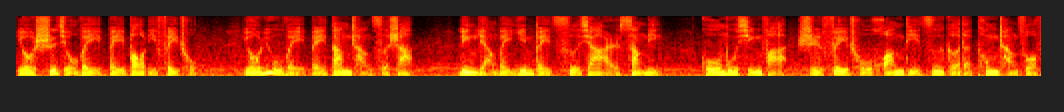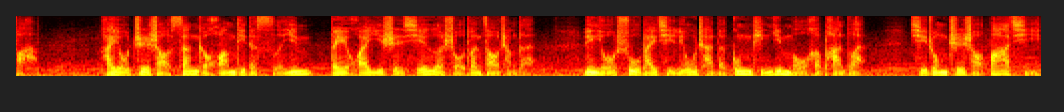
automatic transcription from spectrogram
有十九位被暴力废除，有六位被当场刺杀。另两位因被刺杀而丧命。古墓刑法是废除皇帝资格的通常做法。还有至少三个皇帝的死因被怀疑是邪恶手段造成的。另有数百起流产的宫廷阴谋和叛乱，其中至少八起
